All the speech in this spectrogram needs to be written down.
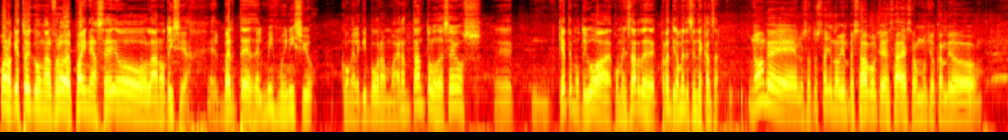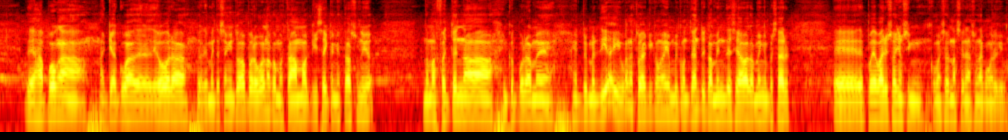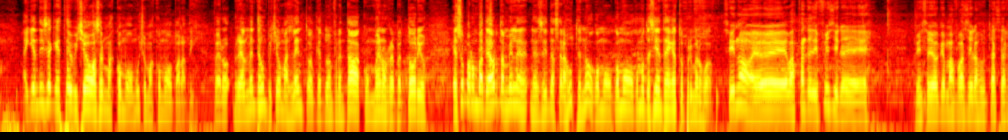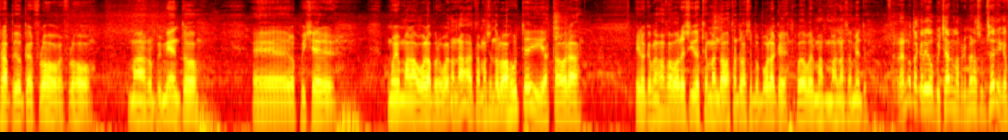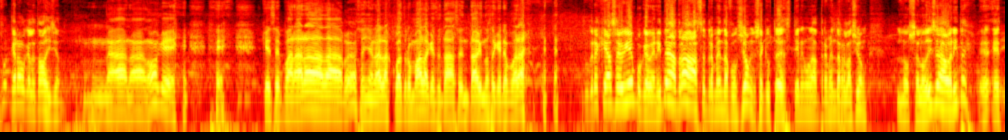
Bueno, aquí estoy con Alfredo España, ha sido la noticia, el verte desde el mismo inicio con el equipo Granma. ¿Eran tantos los deseos? Eh, ¿Qué te motivó a comenzar desde, prácticamente sin descansar? No, que los otros años no había empezado porque, ¿sabes? Son muchos cambios de Japón a aquí a Cuba, de, de hora, de alimentación y todo, pero bueno, como estábamos aquí cerca en Estados Unidos, no me afectó en nada incorporarme el primer día y bueno, estoy aquí con ellos muy contento y también deseaba también empezar eh, después de varios años sin comenzar una serie nacional con el equipo. Hay quien dice que este picheo va a ser más cómodo, mucho más cómodo para ti, pero realmente es un picheo más lento al que tú enfrentabas, con menos repertorio. Eso para un bateador también necesita hacer ajustes, ¿no? ¿Cómo, cómo, cómo te sientes en estos primeros juegos? Sí, no, es bastante difícil. Eh, pienso yo que es más fácil ajustarse rápido que el flojo, el flojo más rompimiento, eh, los pitchers muy mala bola, pero bueno, nada, estamos haciendo los ajustes y hasta ahora y lo que me ha favorecido es que me han dado bastante base por bola, que puedo ver más, más lanzamientos. ¿Ferrer no te ha querido pichar en la primera subserie? ¿Qué, fue, ¿Qué, era lo que le estabas diciendo? nada, nada, no, que, que se parara a, bueno, señalar las cuatro malas que se estaba sentado y no se quería parar. ¿Tú crees que hace bien? Porque Benítez atrás hace tremenda función. Yo sé que ustedes tienen una tremenda relación. ¿Lo, ¿Se lo dices a Benítez?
